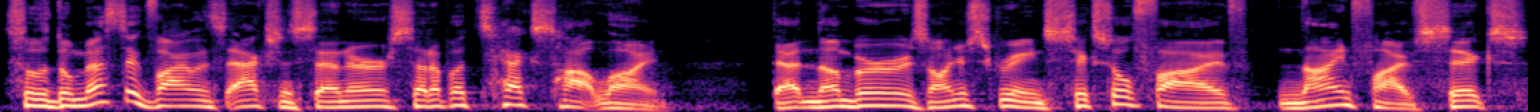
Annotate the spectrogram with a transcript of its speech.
So the Domestic Violence Action Center set up a text hotline. That number is on your screen 605 956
